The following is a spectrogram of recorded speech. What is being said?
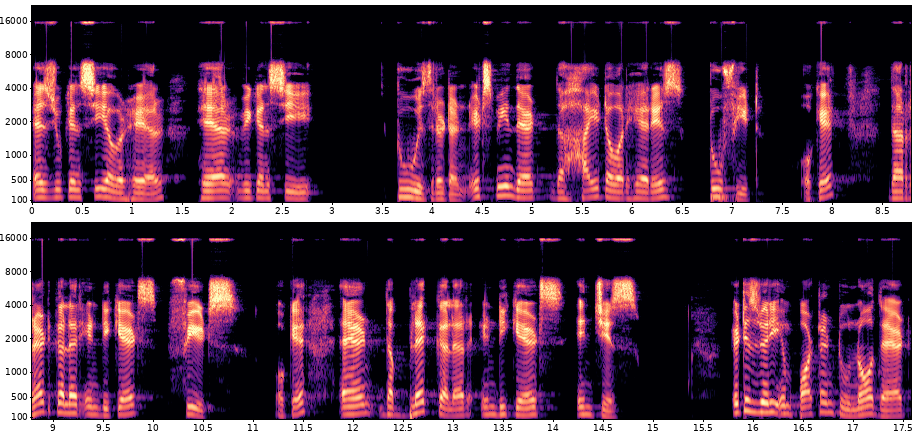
as you can see over here here we can see 2 is written. It's mean that the height over here is 2 feet okay? The red color indicates feet okay? And the black color indicates inches. It is very important to know that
